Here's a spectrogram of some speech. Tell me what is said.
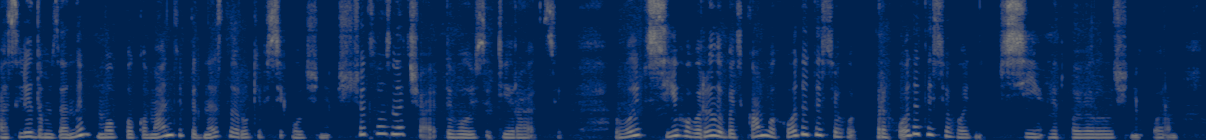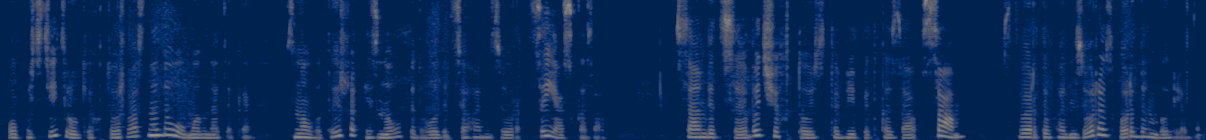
а слідом за ним, мов по команді, піднесли руки всі учні. Що це означає? дивуюся тій реакції. Ви всі говорили батькам виходити сьогодні, приходити сьогодні? Всі, відповіли учні хором. Опустіть руки, хто ж вас надоумив на таке? Знову тиша і знову підводиться Гандзюра. Це я сказав. Сам від себе чи хтось тобі підказав? Сам, ствердив Гандзюра з гордим виглядом.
